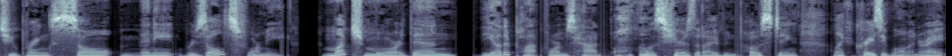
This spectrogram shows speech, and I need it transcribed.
to bring so many results for me, much more than the other platforms had all those years that I've been posting like a crazy woman, right?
